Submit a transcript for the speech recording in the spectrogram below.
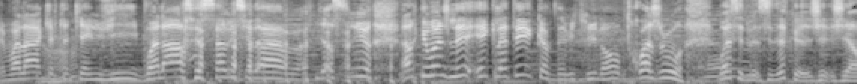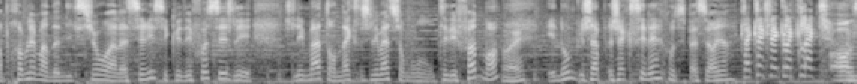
Et voilà, quelqu'un qui a une vie. Voilà, c'est ça, messieurs dames. Bien sûr. Alors que moi, je l'ai éclaté comme d'habitude en trois jours. Moi, c'est c'est dire que j'ai un problème hein, d'addiction à la série, c'est que des fois, c'est je les je les mate en je les mate sur mon téléphone, moi, Ouais. et donc j'accélère quand il se passe rien. Clac, clac, clac, clac, clac. Oh comme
